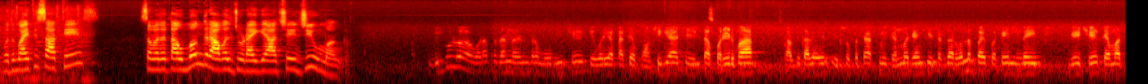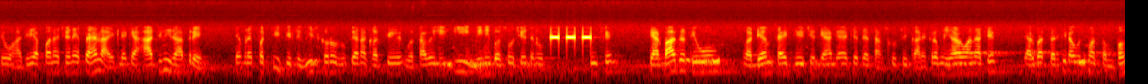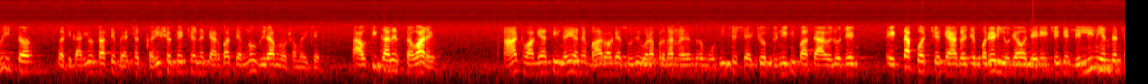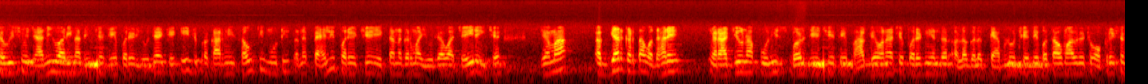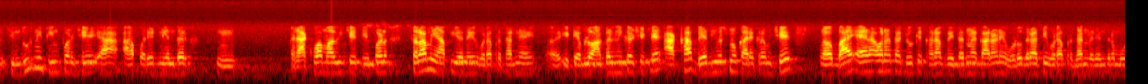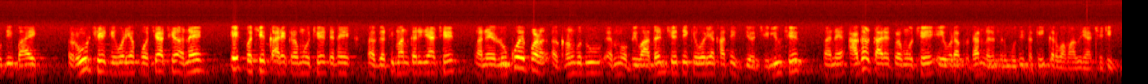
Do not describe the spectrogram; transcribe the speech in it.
વધુ માહિતી સાથે સંવાદદાતા ઉમંગ રાવલ જોડાઈ ગયા છે. જી ઉમંગ. બિલકુલ, વડાપ્રધાન નરેન્દ્ર મોદી છે, કેવડિયા ખાતે પહોંચી ગયા છે. એકતા પરેડમાં આવતીકાલે એકસો પચાસમી જન્મ જયંતિ સરદાર વલ્લભભાઈ પટેલની જે છે તેમાં તેઓ હાજરી આપવાના છે. અને પહેલા એટલે કે આજની રાત્રે તેમણે પચીસ જેટલી વીસ કરોડ રૂપિયાના ખર્ચે વસાવેલી ઈ મિની બસો છે તેનું છે. ત્યારબાદ તેઓ ડેમ સાઇટ જે છે ત્યાં ગયા છે તે સાંસ્કૃતિક કાર્યક્રમ નિહાળવાના છે. ત્યારબાદ સર્કિટ હાઉસમાં સંભવિત અધિકારીઓ સાથે બેઠક કરી શકે છે અને ત્યારબાદ તેમનો વિરામનો સમય છે. આવતીકાલે સવારે આઠ વાગ્યાથી લઈ અને બાર વાગ્યા સુધી વડાપ્રધાન નરેન્દ્ર મોદી છે સ્ટેચ્યુ ઓફ યુનિટી પાસે આવેલો જે એકતા પદ છે, ત્યાં આગળ જે પરેડ યોજાવા જઈ રહી છે કે દિલ્હીની અંદર છવ્વીસમી જાન્યુઆરીના દિવસે જે પરેડ યોજાય છે, એ જ પ્રકારની સૌથી મોટી અને પહેલી પરેડ છે, એકતાનગરમાં યોજાવા જઈ રહી છે. જેમાં અગિયાર કરતા વધારે રાજ્યોના પોલીસ બળ જે છે, તે ભાગ લેવાના છે. પરેડની અંદર અલગ અલગ ટેબલો છે, તે બતાવવામાં આવ્યો છે. ઓપરેશન સિંદૂરની થીમ પણ છે, આ આ પરેડની અંદર રાખવામાં આવી છે તે પણ સલામી આપી અને વડાપ્રધાનને એ ટેબલો આગળ નીકળશે એટલે આખા બે દિવસનો કાર્યક્રમ છે. બાય એર આવવાના હતા જો કે ખરાબ વેધરના કારણે વડોદરાથી વડાપ્રધાન નરેન્દ્ર મોદી બાય રોડ છે, કેવડિયા પહોંચ્યા છે અને એક પછી કાર્યક્રમો છે તેને ગતિમાન કરી રહ્યા છે. અને લોકોએ પણ ઘણું બધું એમનું અભિવાદન છે તે કેવડિયા ખાતે ઝીલ્યું છે. અને આગળ કાર્યક્રમો છે એ વડાપ્રધાન નરેન્દ્ર મોદી થકી કરવામાં આવી રહ્યા છે. જી.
